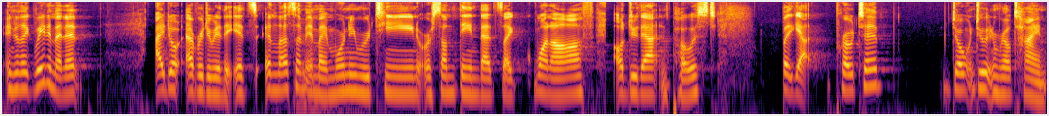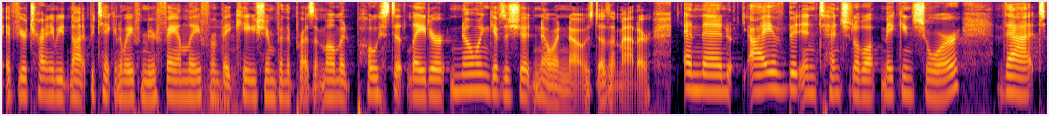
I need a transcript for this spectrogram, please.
and you're like wait a minute I don't ever do anything. It's unless I'm in my morning routine or something that's like one off, I'll do that and post. But yeah, pro tip, don't do it in real time. If you're trying to be not be taken away from your family, from mm-hmm. vacation, from the present moment, post it later. No one gives a shit. No one knows. Doesn't matter. And then I have been intentional about making sure that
